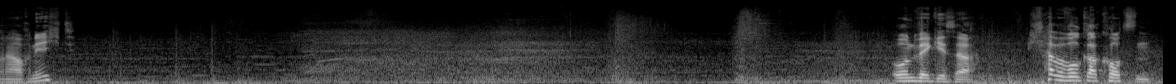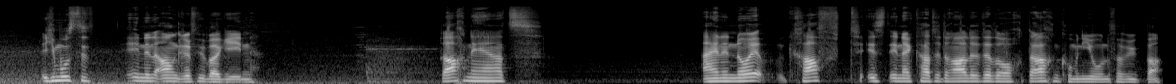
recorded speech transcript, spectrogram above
Oder auch nicht. Und weg ist er. Ich habe wohl gerade kotzen. Ich musste in den Angriff übergehen. Drachenherz. Eine neue Kraft ist in der Kathedrale der Drachenkommunion verfügbar.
